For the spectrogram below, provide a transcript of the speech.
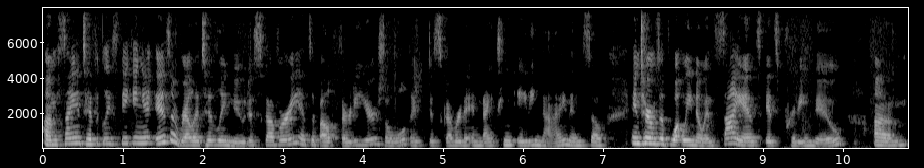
Um, scientifically speaking, it is a relatively new discovery. It's about 30 years old. They discovered it in 1989. And so, in terms of what we know in science, it's pretty new. Um,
